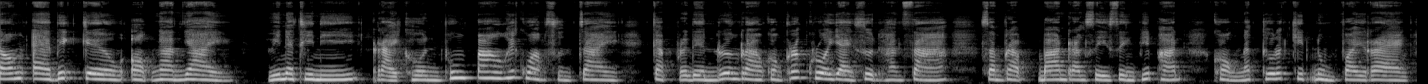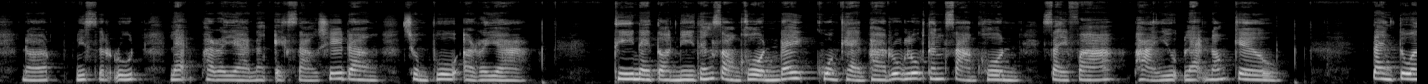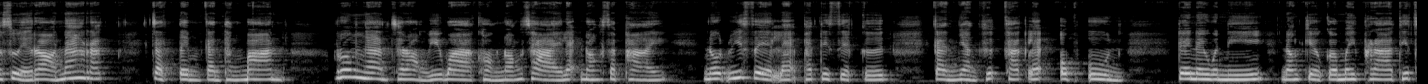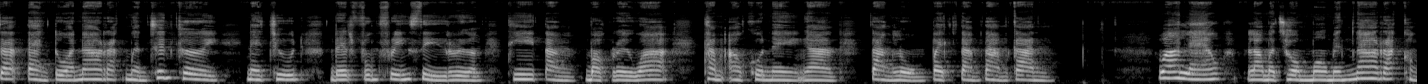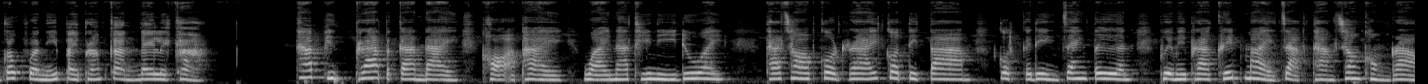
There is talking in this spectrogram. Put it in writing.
น้องแอบิเกลออกงานใหญ่ วินาทีนี้หลายคนพุ่งเป้าให้ความสนใจ กับประเด็นเรื่องราวของครอบครัวใหญ่สุดหันษาสำหรับบ้านรังสีสิงห์พิพัฒน์ของนักธุรกิจหนุ่มไฟแรงนอตวิสรุตและภรรยานางเอกสาวชื่อดัง ชมพู่อารยาที่ในตอนนี้ทั้งสองคนได้ควงแขนพาลูกๆทั้งสามคนสายฟ้า ผายุและน้องเกล แต่งตัวสวยหล่อน่ารัก จัดเต็มกันทั้งบ้าน ร่วมงานฉลองวิวาของน้องชายและน้องสะพ้ายโนตวิเศษและพทริเซียเกิร์ดกันอย่างคึกคักและอบอุ่น โดยในวันนี้น้องเกลก็ไม่พลาดที่จะแต่งตัวน่ารักเหมือนเช่นเคย ในชุดเดรสฟุ้งฟริ้งสีเหลืองที่ต่างบอกเลยว่าทำเอาคนในงานต่างหลงไปตามๆกันว่าแล้วเรามาชมโมเมนต์น่ารักของครอบครัวนี้ไปพร้อมกันได้เลยค่ะ ถ้าผิดพลาดประการใดขออภัยไว้ณที่นี้ด้วย ถ้าชอบกดไลค์กดติดตาม กดกระดิ่งแจ้งเตือน เพื่อไม่พลาดคลิปใหม่จากทางช่องของเรา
